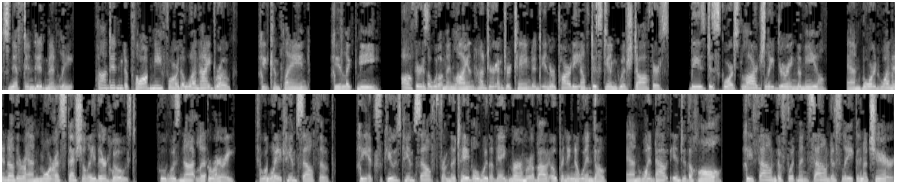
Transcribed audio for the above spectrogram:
sniffed indignantly. Pa didn't applaud me for the one I broke. He complained. He licked me. Authors A woman lion hunter entertained a dinner party of distinguished authors. These discoursed largely during the meal, and bored one another and more especially their host, who was not literary to awake himself up. He excused himself from the table with a vague murmur about opening a window, and went out into the hall. He found the footman sound asleep in a chair.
